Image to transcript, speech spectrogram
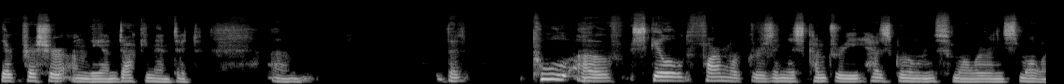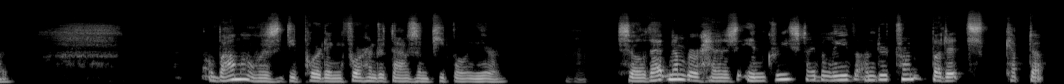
Their pressure on the undocumented. Um, the pool of skilled farm workers in this country has grown smaller and smaller. Obama was deporting 400,000 people a year. Mm-hmm. So that number has increased, I believe, under Trump, but it's kept up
